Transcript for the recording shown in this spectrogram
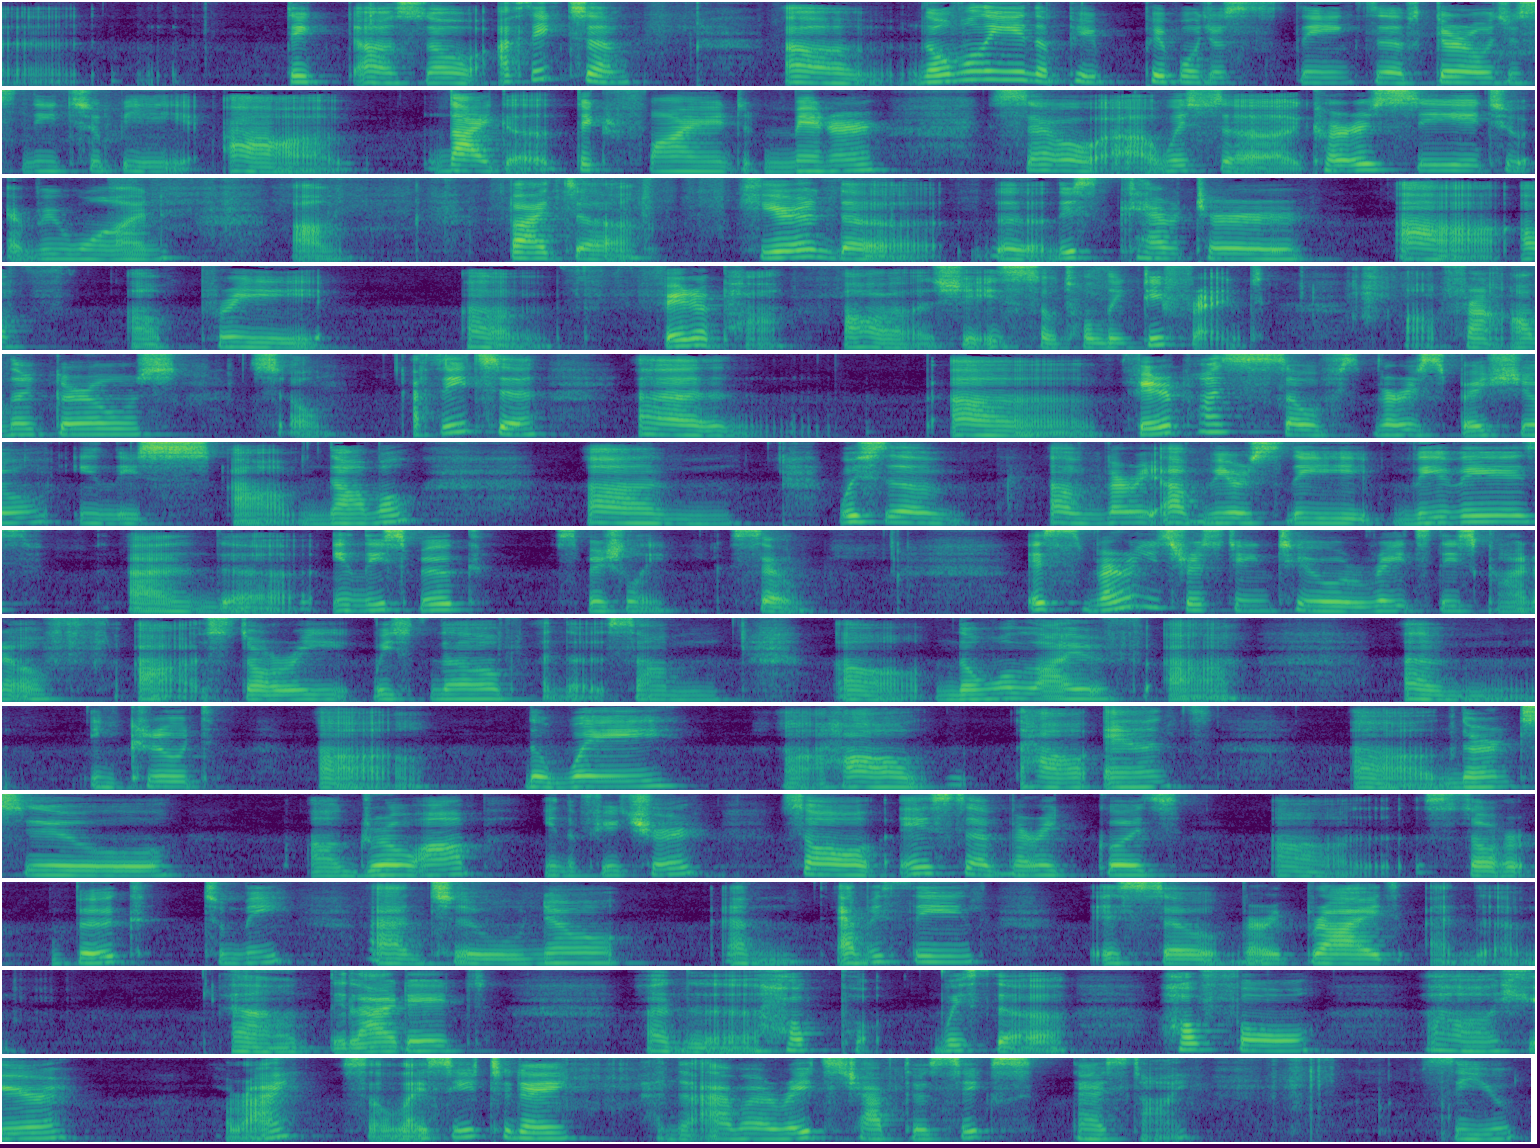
dig- uh, so I think the uh, normally the pe- people just think the girl just need to be uh, like a dignified manner. So uh, with uh, courtesy to everyone um, but uh, here the the this character uh, of uh, pre uh, Philippa uh, she is so totally different uh, from other girls. So I think uh, uh, uh, Philippa is so very special in this um, novel um, with a, a very obviously vivid and uh, in this book especially. So it's very interesting to read this kind of uh, story with love and uh, some uh, normal life uh, um, include uh, the way uh, how how ants uh, learn to uh, grow up in the future. So it's a very good uh, story book to me. And to know um, everything is so very bright and um, uh, delighted. And uh, hope with the hopeful uh, here all right so let's see today and I will read chapter 6 next time. See you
